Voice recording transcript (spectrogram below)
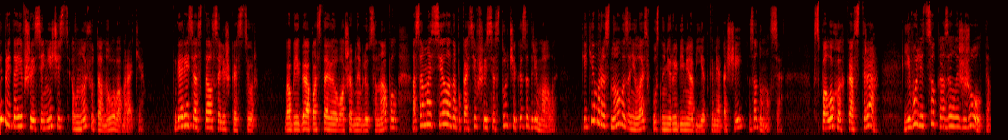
и притаившаяся нечисть вновь утонула во мраке. Гореть остался лишь костер. Баба-яга поставила волшебное блюдце на пол, а сама села на покосившийся стульчик и задремала. Кикимора снова занялась вкусными рыбьими объедками, а Кощей задумался. В сполохах костра его лицо казалось желтым.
